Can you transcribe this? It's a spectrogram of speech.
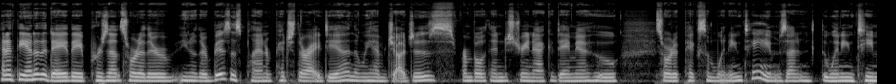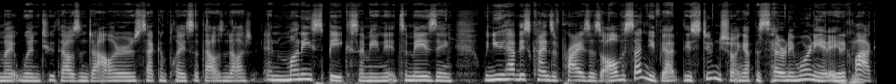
and at the end of the day they present sort of their you know their business plan and pitch their idea, and then we have judges from both industry and academia who sort of pick some winning teams, and the winning team might win two thousand dollars, second place thousand dollars, and money speaks. I mean, it's amazing when you have these kinds of prizes. All of a sudden, you've got these students showing up a Saturday morning at 8 mm-hmm. o'clock,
